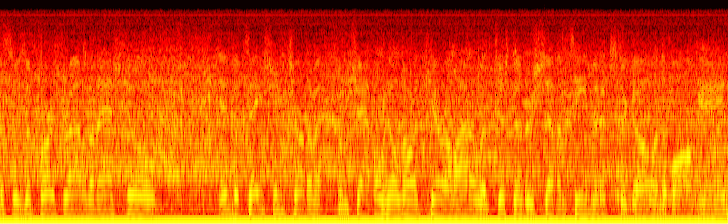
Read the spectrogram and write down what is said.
This is the first round of the National Invitation Tournament from Chapel Hill, North Carolina, with just under 17 minutes to go in the ball game.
